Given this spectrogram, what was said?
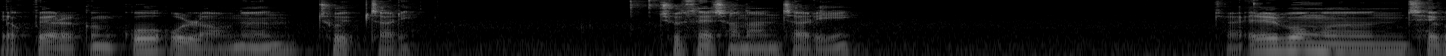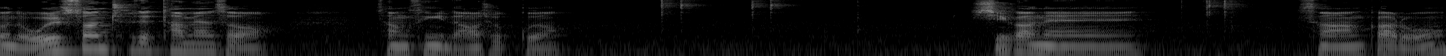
역배열을 끊고 올라오는 초입 자리 추세 전환 자리 자, 일봉은 최근 5일선 추세 타면서 상승이 나와줬고요. 시간의 상한가로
